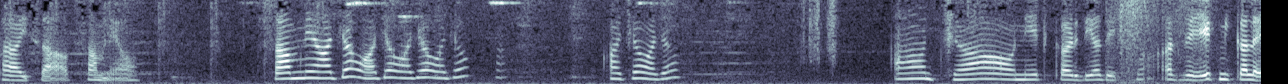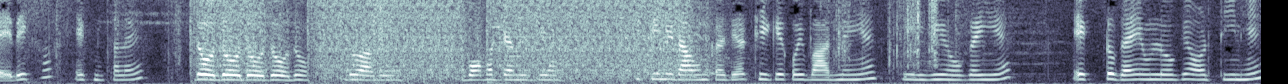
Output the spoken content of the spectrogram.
भाई साहब, सामने आओ। सामने आ जाओ आ जाओ आ जाओ आ जाओ आ जाओ आ जाओ आ जाओ नेट कर दिया, देखो। अरे, एक निकल है देखो। एक निकल है दो दो दो दो दो दो आ गए। बहुत डैमेज दिया। किसी ने डाउन कर दिया। ठीक है, कोई बात नहीं है। किल भी हो गई है। एक तो गए उन लोग के और तीन है।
